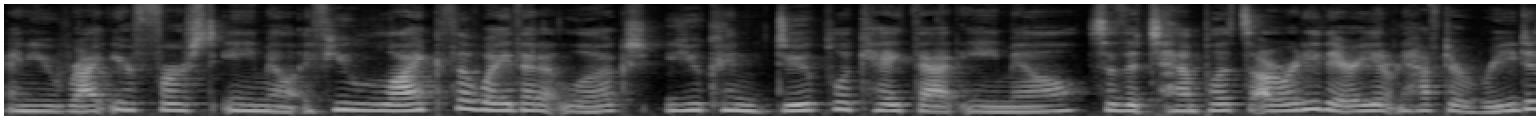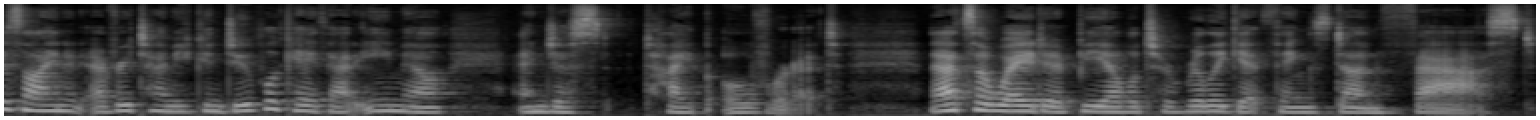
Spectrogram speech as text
and you write your first email, if you like the way that it looks, you can duplicate that email. So the template's already there. You don't have to redesign it every time. You can duplicate that email and just type over it. That's a way to be able to really get things done fast.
